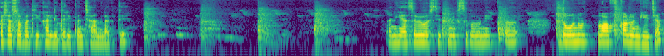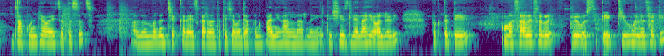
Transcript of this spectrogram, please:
कशासोबत ही खाल्ली तरी पण छान लागते. आणि हे असं व्यवस्थित मिक्स करून एक दोन वाफ काढून घ्यायच्या. झाकून ठेवायचं तसंच. अजूनमधून चेक करायचं कारण आता त्याच्यामध्ये आपण पाणी घालणार नाही. ते शिजलेलं आहे ऑलरेडी फक्त ते मसाले सगळे व्यवस्थित एकजीव होण्यासाठी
